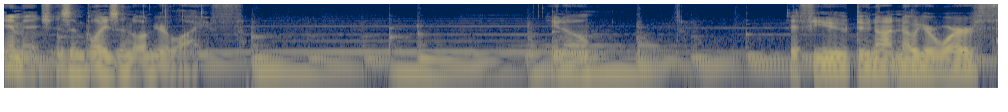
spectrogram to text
image is emblazoned on your life. You know, if you do not know your worth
